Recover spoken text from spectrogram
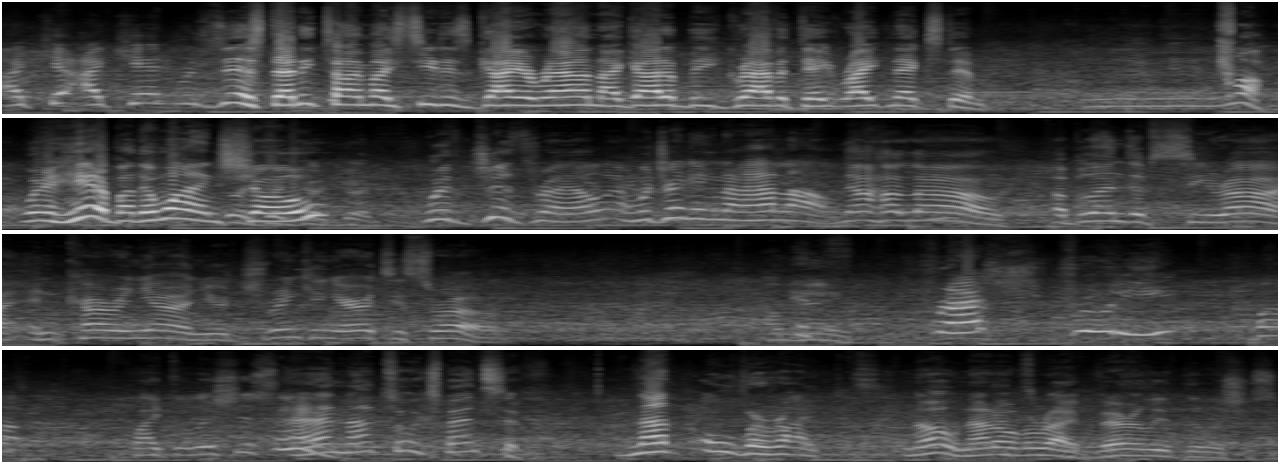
I can't I can't resist. Anytime I see this guy around, I gotta be gravitate right next to him. Mwah. We're here by the wine Good, show good, good, with Jezreel, and we're drinking Nahalal. Nahalal, a blend of Syrah and Carignan. You're drinking Eretz Yisrael. Okay. Fresh, fruity, but Quite delicious Mm. and not so expensive. not overripe. No, not overripe. Very delicious.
